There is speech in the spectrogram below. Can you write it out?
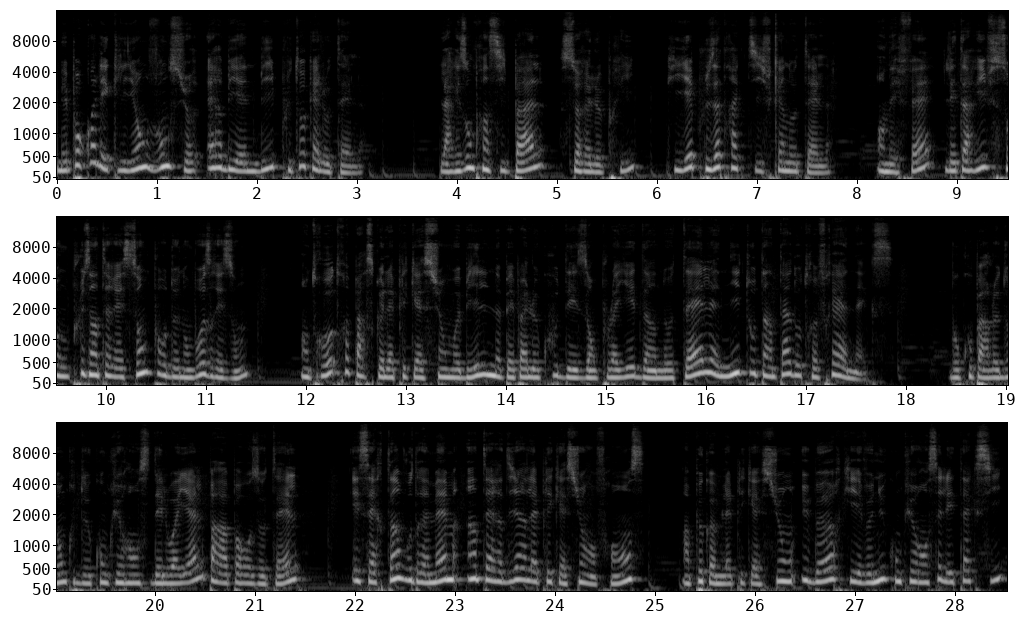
Mais pourquoi les clients vont sur Airbnb plutôt qu'à l'hôtel? La raison principale serait le prix, qui est plus attractif qu'un hôtel. En effet, les tarifs sont plus intéressants pour de nombreuses raisons, entre autres parce que l'application mobile ne paie pas le coût des employés d'un hôtel ni tout un tas d'autres frais annexes. Beaucoup parlent donc de concurrence déloyale par rapport aux hôtels, et certains voudraient même interdire l'application en France, un peu comme l'application Uber qui est venue concurrencer les taxis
